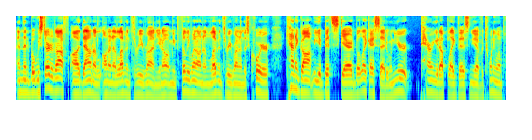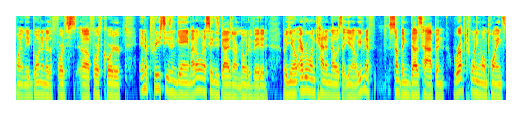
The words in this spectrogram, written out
and then but we started off uh, down on an 11-3 run. You know, I mean Philly went on an 11-3 run in this quarter. Kind of got me a bit scared, but like I said, when you're tearing it up like this and you have a 21 point lead going into the fourth uh, fourth quarter in a preseason game i don't want to say these guys aren't motivated but you know everyone kind of knows that you know even if something does happen we're up 21 points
